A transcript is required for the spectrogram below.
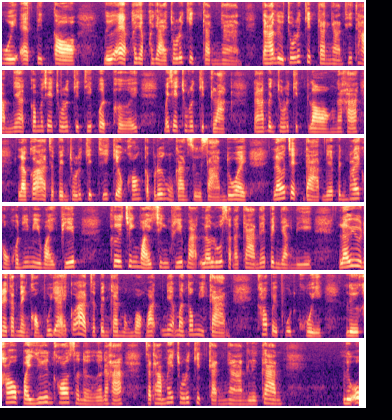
คุยแอบติดต่อ หรือแอบขยับขยายธุรกิจการงานนะคะหรือธุรกิจการงานที่ทำเนี่ยก็ไม่ใช่ธุรกิจที่เปิดเผย ไม่ใช่ธุรกิจหลักนะคะเป็นธุรกิจรองนะคะ แล้วก็อาจจะเป็นธุรกิจที่เกี่ยวข้องกับเรื่องของการสื่อสารด้วย แล้วเจ็ดดาบเนี่ยเป็นไพ่ของคนที่มีไหวพริบ คือชิงไหวชิงพริบอะแล้วรู้สถานการณ์ได้เป็นอย่างดี แล้วอยู่ในตำแหน่งของผู้ใหญ่ก็อาจจะเป็นการบ่งบอกว่าเนี่ยมันต้องมีการเข้าไปพูดคุย หรือเข้าไปยื่นข้อเสนอนะคะ จะทำให้ธุรกิจการงานหรือการหรือโอ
